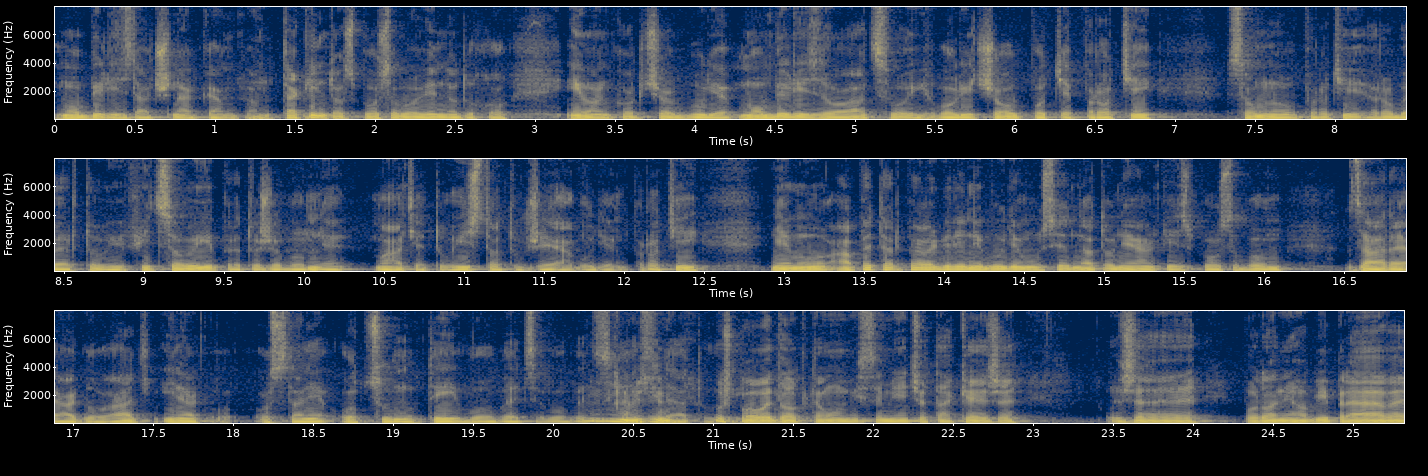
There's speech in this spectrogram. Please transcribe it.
mobilizačná kampaň. Takýmto spôsobom jednoducho Ivan Korčok bude mobilizovať svojich voličov, poďte proti so mnou proti Robertovi Ficovi, pretože vo mne máte tú istotu, že ja budem proti nemu. A Peter Pellegrini bude musieť na to nejakým spôsobom zareagovať, inak ostane odsunutý vôbec, vôbec z kandidátu. Už povedal k tomu, myslím, niečo také, že, že podľa neho by práve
